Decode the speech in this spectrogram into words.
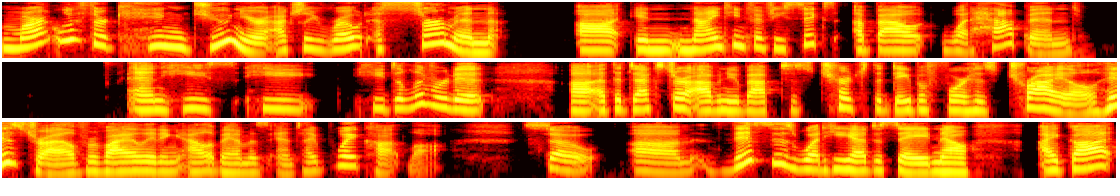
Martin Luther King Jr. actually wrote a sermon uh, in 1956 about what happened, and he's he he delivered it uh, at the Dexter Avenue Baptist Church the day before his trial, his trial for violating Alabama's anti-boycott law. So um, this is what he had to say. Now, I got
